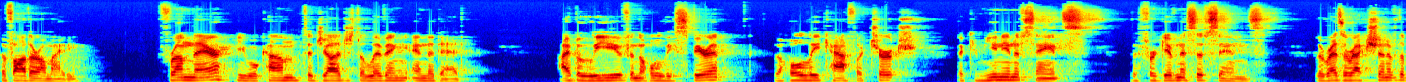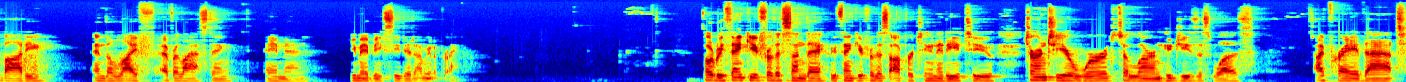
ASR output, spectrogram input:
the Father Almighty. From there, he will come to judge the living and the dead. I believe in the Holy Spirit, the holy Catholic Church, the communion of saints, the forgiveness of sins, the resurrection of the body, and the life everlasting. Amen. You may be seated. I'm going to pray. Lord, we thank you for this Sunday. We thank you for this opportunity to turn to your word to learn who Jesus was. I pray that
